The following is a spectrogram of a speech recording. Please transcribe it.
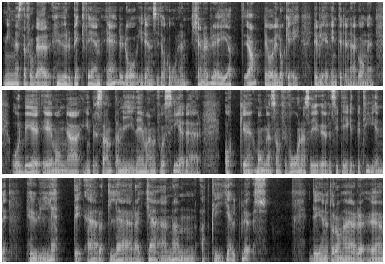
min nästa fråga är, hur bekväm är du då i den situationen? Känner du dig att, ja, det var väl okej, okay. det blev inte den här gången. Och det är många intressanta miner man får se där. Och eh, många som förvånar sig över sitt eget beteende. Hur lätt det är att lära hjärnan att bli hjälplös. Det är en av de här eh,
